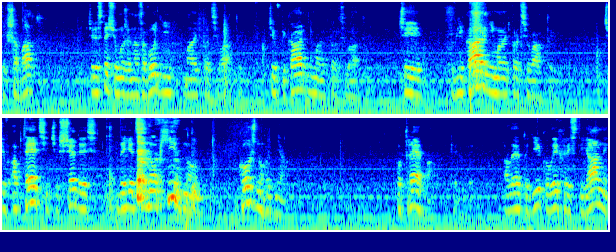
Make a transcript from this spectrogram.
цей шабат, через те, що може на заводі мають працювати, чи в пікарні мають працювати, чи в лікарні мають працювати, чи в аптеці, чи ще десь, де є це необхідно кожного дня. Потреба. Але тоді, коли християни,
